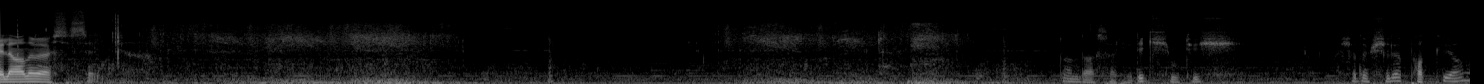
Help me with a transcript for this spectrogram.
Belanı versin senin ya. Buradan da hasar yedik. Müthiş. Aşağıda bir şeyler patlıyor ama.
